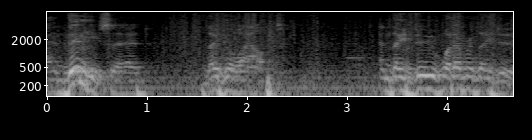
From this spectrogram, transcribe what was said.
And then he said, they go out and they do whatever they do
